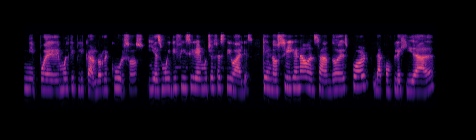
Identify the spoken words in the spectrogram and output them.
ni puede multiplicar los recursos y es muy difícil. Hay muchos festivales que no siguen avanzando es por la complejidad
